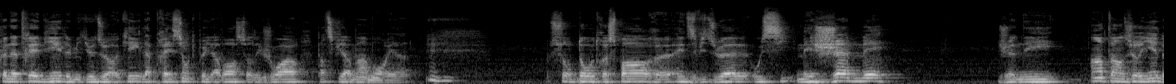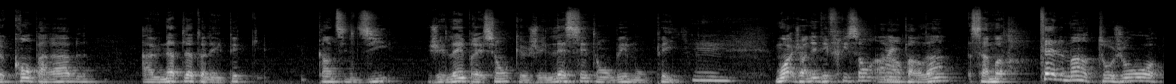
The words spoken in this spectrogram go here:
connais très bien le milieu du hockey, la pression qu'il peut y avoir sur les joueurs, particulièrement à Montréal. Sur d'autres sports euh, individuels aussi, mais jamais je n'ai entendu rien de comparable à un athlète olympique quand il dit j'ai l'impression que j'ai laissé tomber mon pays. Moi, j'en ai des frissons en Ouais. en parlant. Ça m'a tellement toujours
